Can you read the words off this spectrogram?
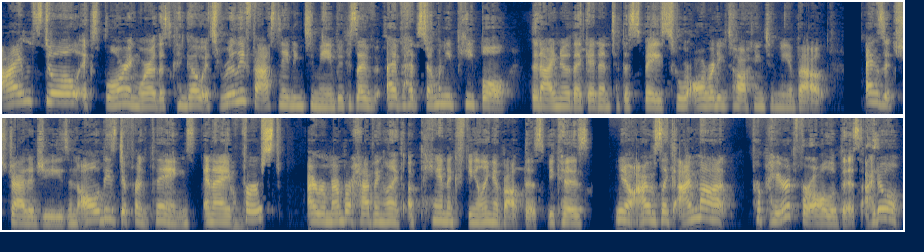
I'm still exploring where this can go. It's really fascinating to me because I've, I've had so many people that I know that get into the space who are already talking to me about exit strategies and all these different things. And I first, I remember having like a panic feeling about this because you know, I was like, I'm not prepared for all of this. I don't,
